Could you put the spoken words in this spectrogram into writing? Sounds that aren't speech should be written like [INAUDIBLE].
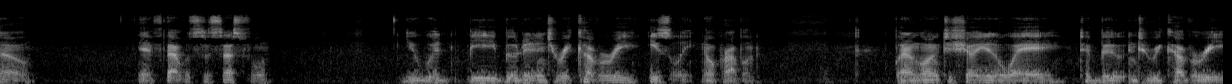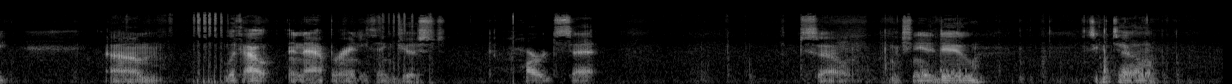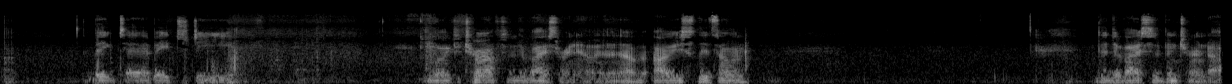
So, if that was successful, you would be booted into recovery easily, no problem. But I'm going to show you the way to boot into recovery um, without an app or anything, just hard set. So, what you need to do, as you can tell, Big Tab HD. I'm going to turn off the device right now. and Obviously, it's on. The device has been turned off.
